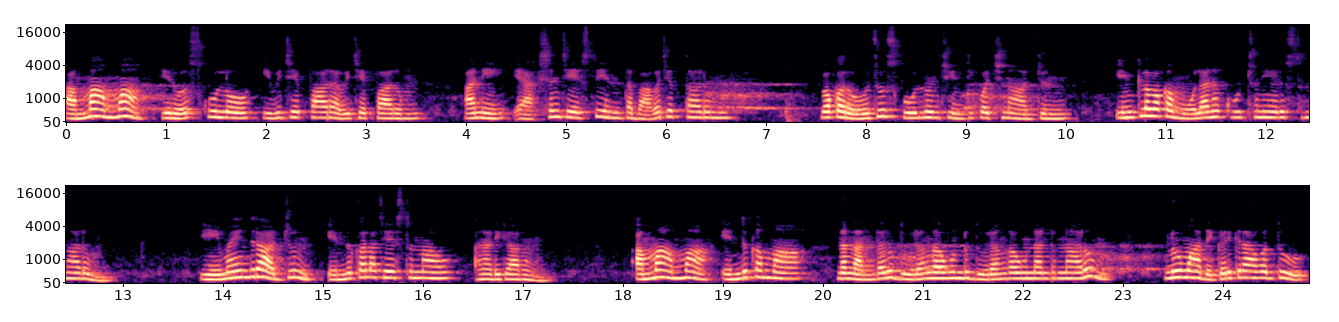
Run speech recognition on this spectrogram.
అమ్మ అమ్మ ఈరోజు స్కూల్లో ఇవి చెప్పారు అవి చెప్పారు అని యాక్షన్ చేస్తూ ఎంత బాగా చెప్తాడు. ఒకరోజు స్కూల్ నుంచి ఇంటికి వచ్చిన అర్జున్ ఇంట్లో ఒక మూలాన కూర్చొని ఏడుస్తున్నాడు. ఏమైందిరా అర్జున్ ఎందుకు అలా చేస్తున్నావు? అని అడిగాను. అమ్మ అమ్మ ఎందుకమ్మా? నన్ను అందరూ దూరంగా ఉండు దూరంగా ఉండు అంటున్నారు. నువ్వు మా దగ్గరికి రావద్దు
